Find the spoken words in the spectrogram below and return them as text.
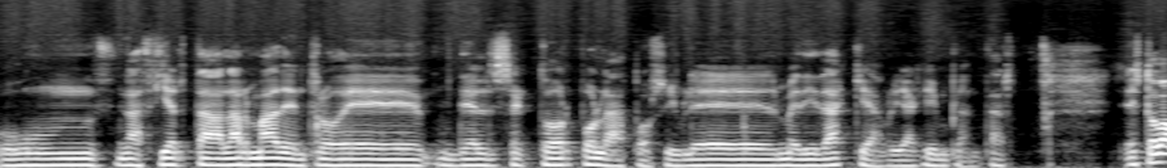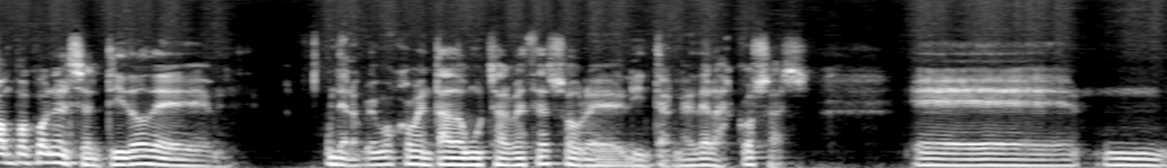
una cierta alarma dentro de, del sector por las posibles medidas que habría que implantar. Esto va un poco en el sentido de, de lo que hemos comentado muchas veces sobre el Internet de las cosas. Eh, mm,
